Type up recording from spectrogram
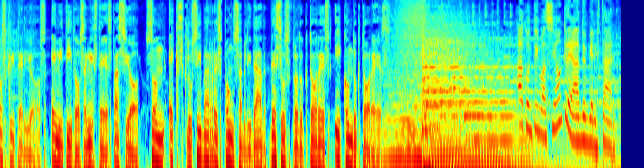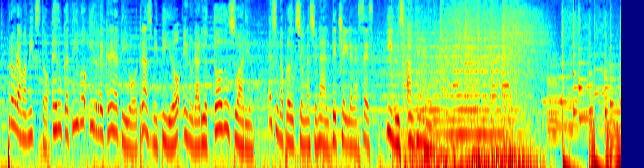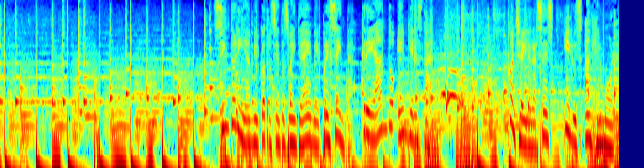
Los criterios emitidos en este espacio son exclusiva responsabilidad de sus productores y conductores. A continuación, Creando en Bienestar, programa mixto, educativo y recreativo, transmitido en horario todo usuario. Es una producción nacional de Sheila Garcés y Luis Ángel Muro. Sintonía 1420 AM presenta Creando en Bienestar con Sheila Garcés y Luis Ángel Mora.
